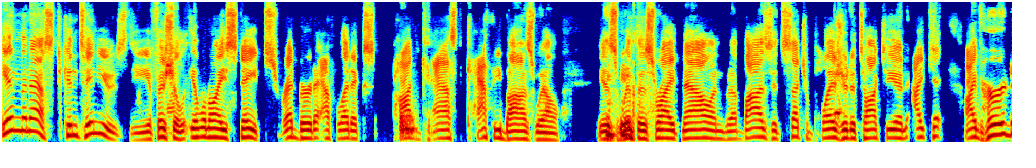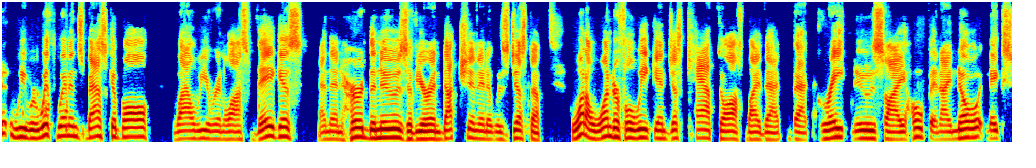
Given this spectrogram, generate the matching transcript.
In the Nest continues the official Illinois State Redbird Athletics podcast. Cathy Boswell is with us right now. And uh, Boz, it's such a pleasure to talk to you. And I can't. I've heard we were with women's basketball while we were in Las Vegas and then heard the news of your induction and it was just a what a wonderful weekend just capped off by that that great news so i hope and i know it makes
